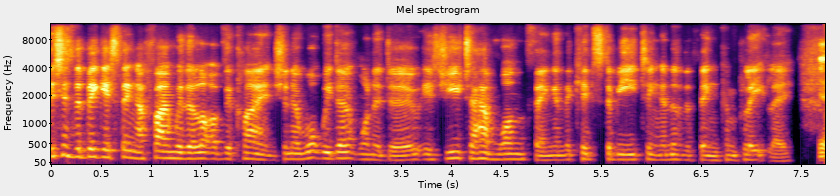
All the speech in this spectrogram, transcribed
this is the biggest thing I find with a lot of the clients. You know, what we don't want to do is you to have one thing and the kids to be eating another thing completely. Yeah.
